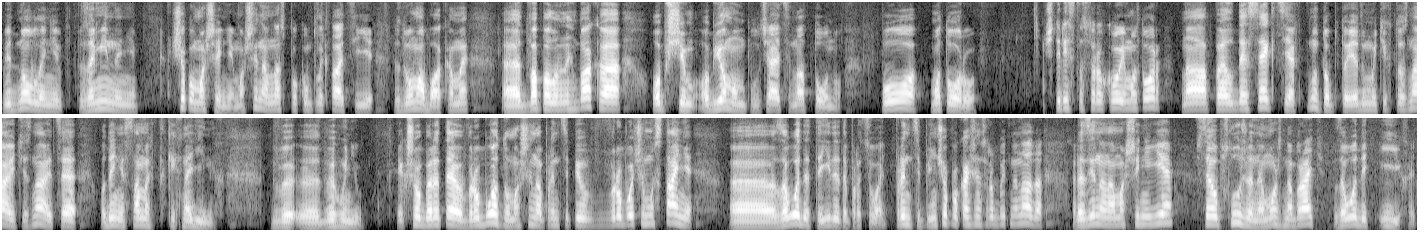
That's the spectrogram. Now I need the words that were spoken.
відновлені, замінені. Що по машині? Машина в нас по комплектації з двома баками. Е, Два паливних бака общим об'ємом виходить на тонну. По мотору 440 мотор на PLD-секціях. Ну, тобто, я думаю, ті, хто знають, ті знають, це один із самих таких надійних двигунів. Якщо берете в роботу, машина, в принципі, в робочому стані, е, заводите, їдете працювати. В принципі, нічого поки зараз робити не треба. Резина на машині є, все обслужене, можна брати, заводити і їхати.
